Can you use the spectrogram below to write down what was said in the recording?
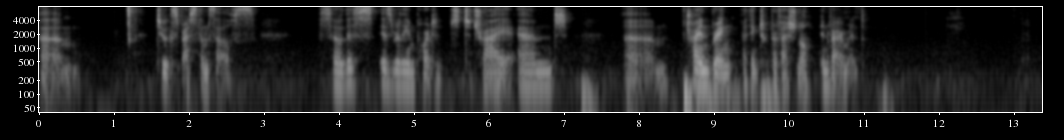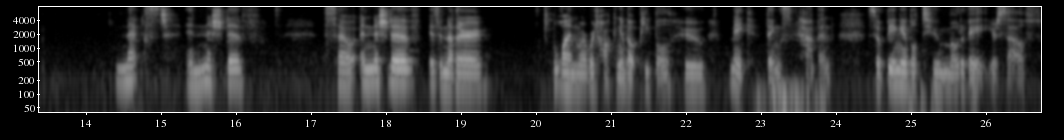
um, to express themselves. So this is really important to try and um, try and bring, I think, to a professional environment. Next, initiative. So initiative is another one where we're talking about people who make things happen. So being able to motivate yourself,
